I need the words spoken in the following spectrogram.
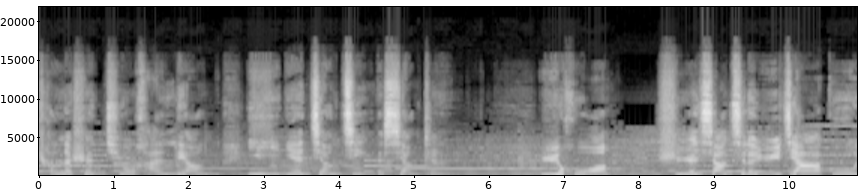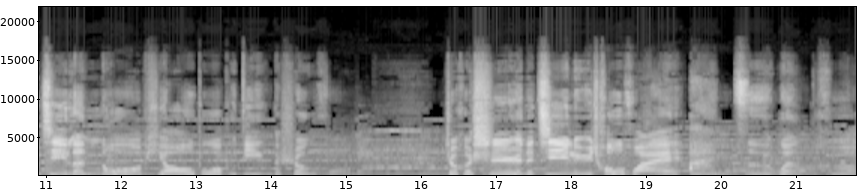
成了深秋寒凉、一年将近的象征，渔火。使人想起了渔家孤寂冷落、漂泊不定的生活，这和诗人的羁旅愁怀暗自吻合，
